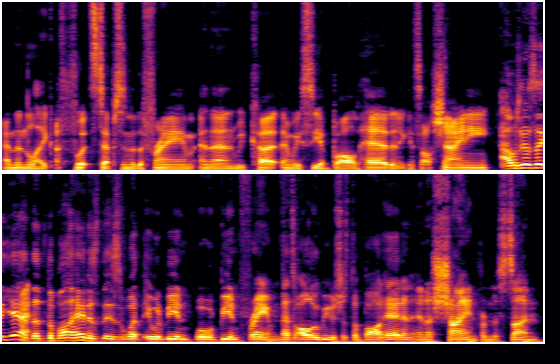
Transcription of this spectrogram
and then like a foot steps into the frame, and then we cut and we see a bald head, and it gets all shiny. I was gonna say yeah, the, the bald head is, is what it would be in what would be in frame. That's all it would be was just a bald head and, and a shine from the sun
